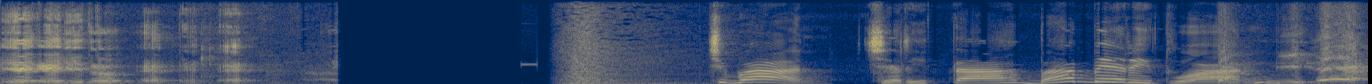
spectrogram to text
Iya kayak gitu. Ceban, cerita Babe Ridwan. Iya.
